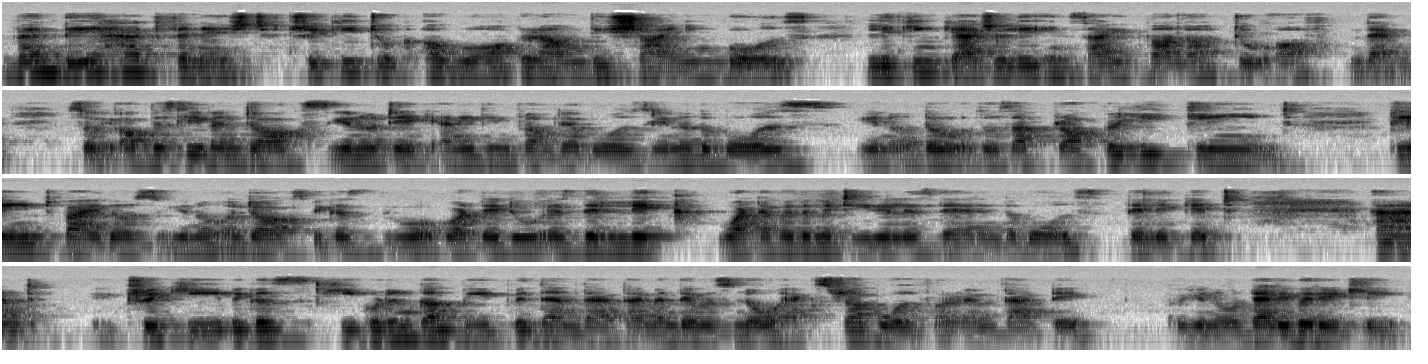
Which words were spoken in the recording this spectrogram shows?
When they had finished, Tricki took a walk round the shining bowls, licking casually inside one or two of them. So obviously when dogs, you know, take anything from their bowls, you know, the bowls, you know, those are properly cleaned cleaned by those you know dogs because what they do is they lick whatever the material is there in the bowls they lick it and tricki because he couldn't compete with them that time and there was no extra bowl for him that day you know deliberately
